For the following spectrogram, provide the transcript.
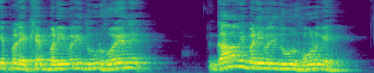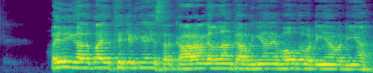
ਇਹ ਭੁਲੇਖੇ ਬੜੀ ਵਾਰੀ ਦੂਰ ਹੋਏ ਨੇ। ਗਾਂ ਵੀ ਬੜੀ ਵਾਰੀ ਦੂਰ ਹੋਣਗੇ। ਪਹਿਲੀ ਗੱਲ ਤਾਂ ਇੱਥੇ ਜਿਹੜੀਆਂ ਇਹ ਸਰਕਾਰਾਂ ਗੱਲਾਂ ਕਰਦੀਆਂ ਨੇ, ਬਹੁਤ ਵੱਡੀਆਂ ਵੱਡੀਆਂ,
